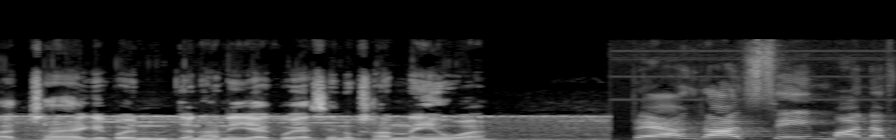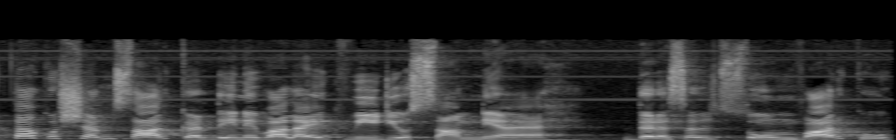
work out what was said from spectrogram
अच्छा है कि कोई जनहानि या कोई ऐसे नुकसान नहीं हुआ। प्रयागराज से मानवता को शर्मसार कर देने वाला एक वीडियो सामने आया है। दरअसल सोमवार को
